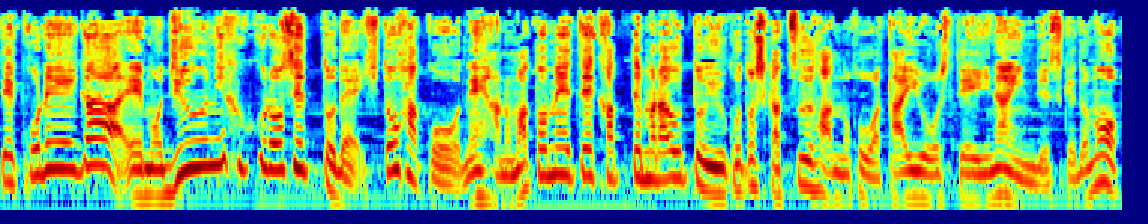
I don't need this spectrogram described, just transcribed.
で、これが、えー、もう12袋セットで1箱をね、あの、まとめて買ってもらうということしか通販の方は対応していないんですけども、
